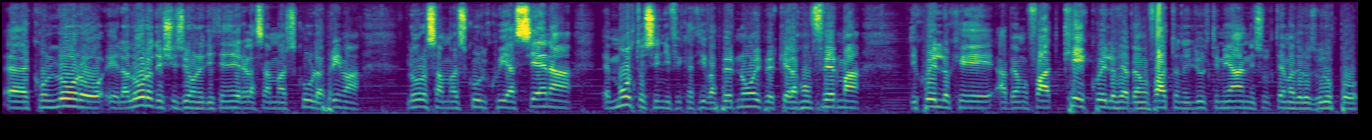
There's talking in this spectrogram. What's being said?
eh, con loro e la loro decisione di tenere la Summer School, la prima loro Summer School qui a Siena è molto significativa per noi perché la conferma di quello che abbiamo fatto, che quello che abbiamo fatto negli ultimi anni sul tema dello sviluppo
